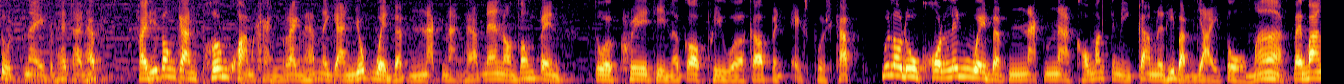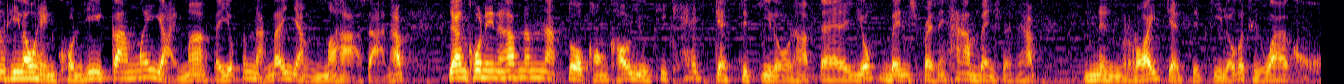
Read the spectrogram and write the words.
สุดในประเทศไทยครับใครที่ต้องการเพิ่มความแข็งแรงนะครับในการยกเวทแบบหนักๆนะครับแน่นอนต้องเป็นตัวครี a ตินแล้วก็ pre-workout เป็น X push ครับเมื่อเราดูคนเล่นเวทแบบหนักๆเขามักจะมีกล้ามเนื้อที่แบบใหญ่โตมาก แต่บางทีเราเห็นคนที่กล้ามไม่ใหญ่มาก แต่ยกน้ำหนักได้อย่างมหาศาลครับ อย่างคนนี้นะครับ น้ำหนักตัวของเขาอยู่ที่แค่ 70 กิโลนะครับ แต่ยก bench press ในท่า bench press นะครับ 170 กิโลก็ถือว่าโค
